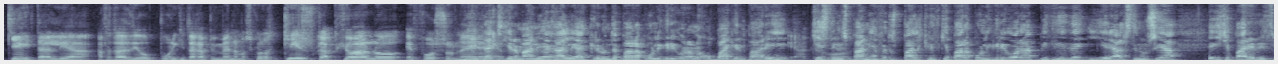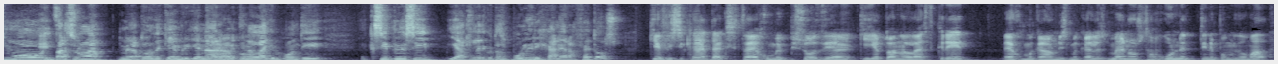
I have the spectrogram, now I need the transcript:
και Ιταλία, αυτά τα δύο που είναι και τα αγαπημένα μας κιόλας και ίσως κάποιο άλλο εφόσον... Ναι, ε, εντάξει, Γερμανία, Γαλλία κρίνονται πάρα πολύ γρήγορα λόγω Bayern Paris. και ακριβώς. στην Ισπανία φέτος πάλι κρίθηκε πάρα πολύ γρήγορα επειδή δεν- η Real στην ουσία είχε πάρει ρυθμό. Η Έτσι. Barcelona μετά το Δεκέμβρη-Γενάρη με Μπράβο. την αλλαγή προπονητή ξύπνησε. Η Ατλέτικο ήταν σε πολύ ριχά νερά φέτος. Και φυσικά εντάξει, θα έχουμε επεισόδια και για το Analyzed Creed. Έχουμε κανονίσει με καλεσμένους, θα βγουν την επόμενη εβδομάδα.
